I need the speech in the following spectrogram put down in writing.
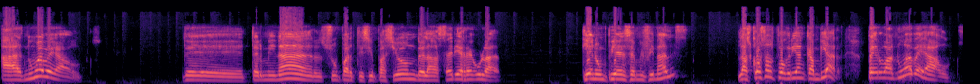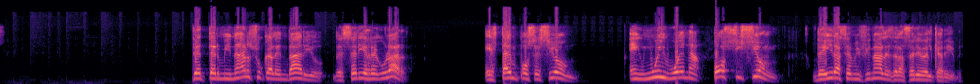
a nueve outs de terminar su participación de la serie regular, tiene un pie en semifinales? Las cosas podrían cambiar, pero a nueve outs de terminar su calendario de serie regular, está en posesión, en muy buena posición de ir a semifinales de la Serie del Caribe.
